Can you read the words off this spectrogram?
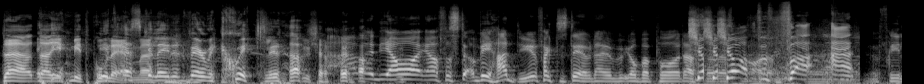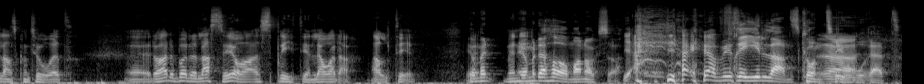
där, där gick mitt problem. It escalated very quickly där. Ja, men ja, jag förstår. Vi hade ju faktiskt det när jag jobbade på där Kör för fan! frilanskontoret. Eh, Då hade både Lasse och jag sprit i en låda, alltid. Ja men, Men ja, det- men det hör man också. Ja, ja, ja visst. Frilanskontoret.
